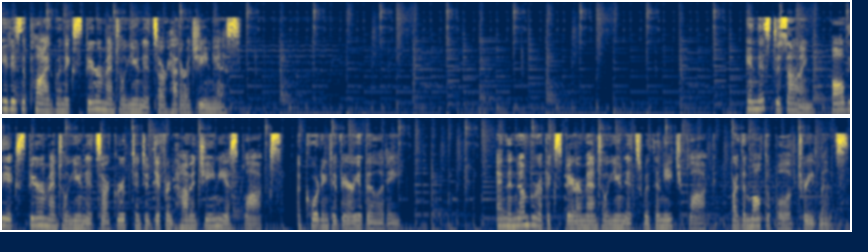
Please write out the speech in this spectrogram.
It is applied when experimental units are heterogeneous. In this design, all the experimental units are grouped into different homogeneous blocks, according to variability. And the number of experimental units within each block, are the multiple of treatments.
